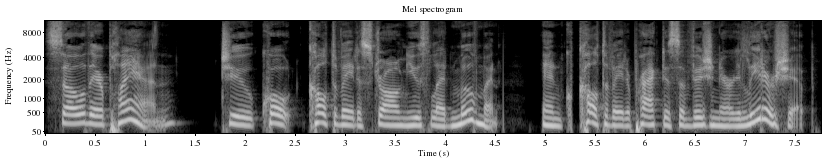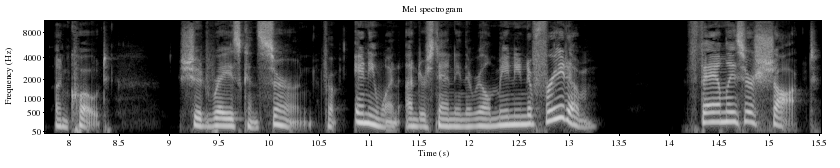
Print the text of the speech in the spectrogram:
So their plan to, quote, cultivate a strong youth led movement and cultivate a practice of visionary leadership, unquote, should raise concern from anyone understanding the real meaning of freedom. Families are shocked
